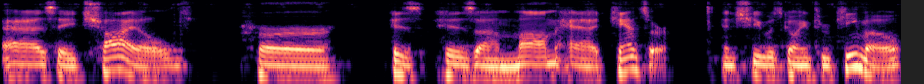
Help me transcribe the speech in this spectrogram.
as a child, her his his um, mom had cancer and she was going through chemo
